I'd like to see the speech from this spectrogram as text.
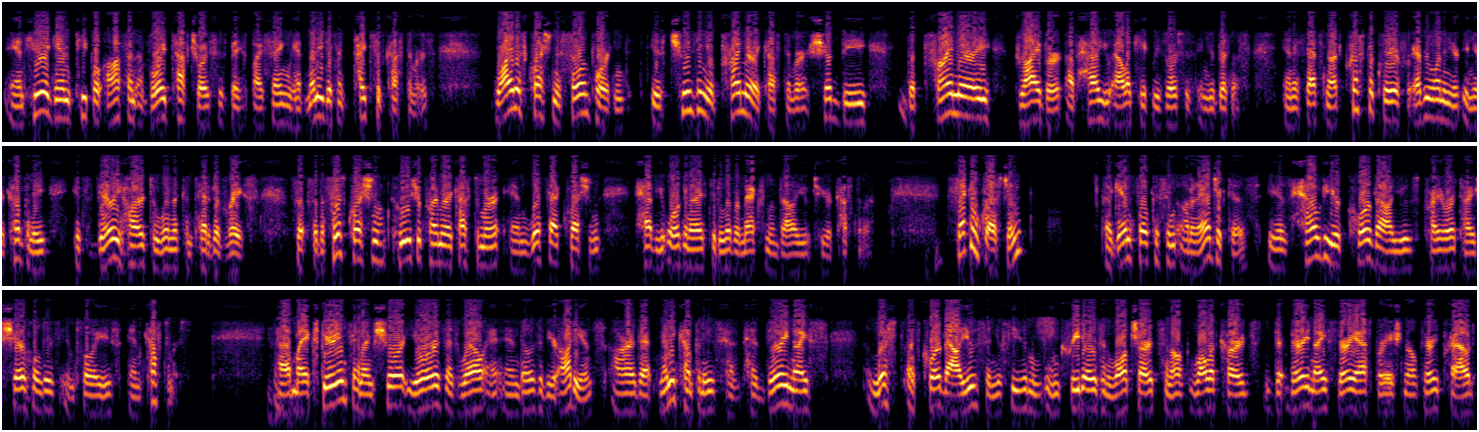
And here again, people often avoid tough choices based by saying we have many different types of customers. Why this question is so important is choosing your primary customer should be the primary driver of how you allocate resources in your business. And if that's not crystal clear for everyone in your in your company, it's very hard to win a competitive race. So, so the first question, who is your primary customer? And with that question, have you organized to deliver maximum value to your customer? Second question, again focusing on an adjective, is how do your core values prioritize shareholders, employees, and customers? Mm-hmm. Uh, my experience, and I'm sure yours as well, and, and, those of your audience, are that many companies have, have very nice list of core values, and you'll see them in credos and wall charts and all, wallet cards. Very nice, very aspirational, very proud.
